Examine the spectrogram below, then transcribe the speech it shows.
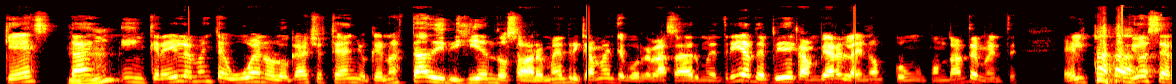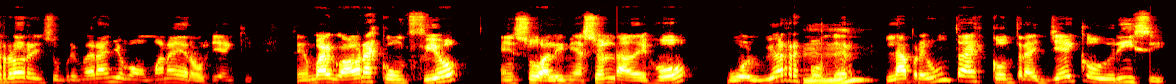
que es tan increíblemente bueno lo que ha hecho este año, que no está dirigiendo sabermétricamente, porque la sabermetría te pide cambiar el line constantemente. Él cometió ese error en su primer año como manager de los Yankees. Sin embargo, ahora confió en su alineación, la dejó, volvió a responder. La pregunta es contra Jake Odorizzi.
